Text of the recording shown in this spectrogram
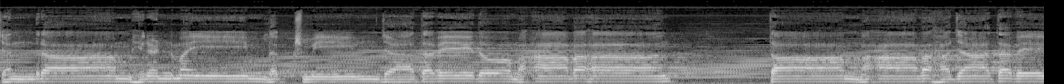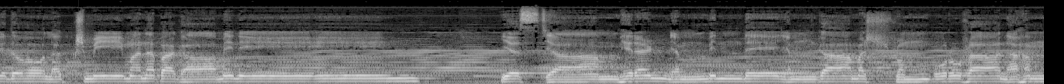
चन्द्राम् हिरण्मयीम् लक्ष्मीं जातवेदो महावः ताम् महावह जातवेदो लक्ष्मीमनपगामिनी हिरण्यम् हिरण्यं गामश्वम् पुरुषानहम्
